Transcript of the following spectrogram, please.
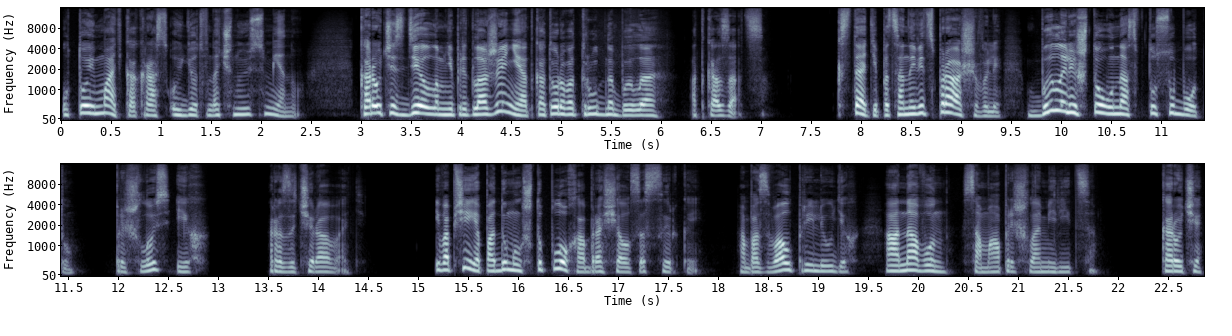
У той мать как раз уйдет в ночную смену. Короче, сделала мне предложение, от которого трудно было отказаться. Кстати, пацаны ведь спрашивали, было ли что у нас в ту субботу. Пришлось их разочаровать. И вообще я подумал, что плохо обращался с Иркой. Обозвал при людях, а она вон сама пришла мириться. Короче,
